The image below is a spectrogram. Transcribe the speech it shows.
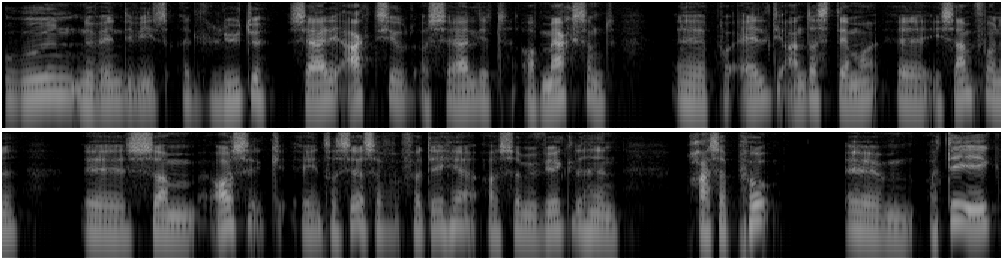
uden nødvendigvis at lytte særligt aktivt og særligt opmærksomt øh, på alle de andre stemmer øh, i samfundet, øh, som også interesserer sig for, for det her, og som i virkeligheden presser på. Øhm, og det er ikke,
